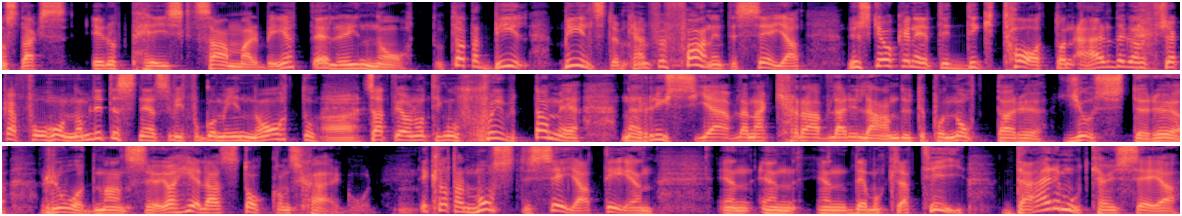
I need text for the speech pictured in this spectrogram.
någon slags europeiskt samarbete eller i NATO. Klart att Bill, Billström kan för fan inte säga att nu ska jag åka ner till diktatorn Erdogan och försöka få honom lite snäll så vi får gå med i NATO. Så att vi har någonting att skjuta med när ryssjävlarna kravlar i land ute på Nottarö, Ljusterö, Rådmansö, ja hela Stockholms skärgård. Det är klart han måste säga att det är en, en, en, en demokrati. Däremot kan jag ju säga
